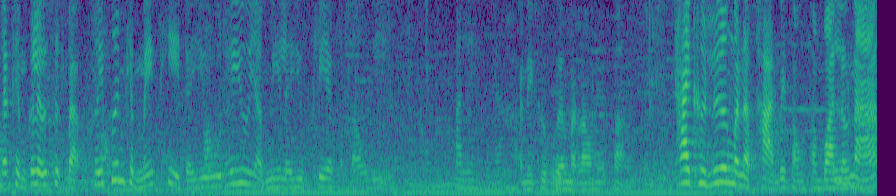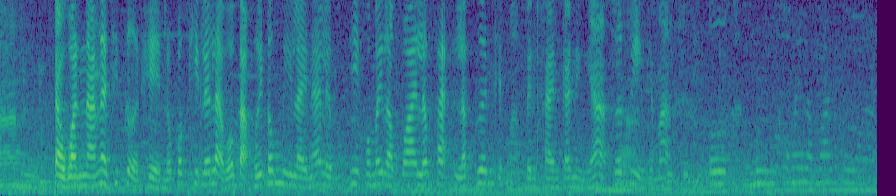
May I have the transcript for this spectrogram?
แล้วเข็มก็เลยรู้สึกแบบเฮ้ยเพื่อนเข็มไม่ผิดอะยูถ้ายูอยากมีอะไรยูเคลียร์กับเราดี นนี้คือเพื่อนมาเล่าให้ฟังใช่ไหม ใช่คือเรื่องมันอะผ่านไปสองสามวันแล้วนะ อ่า แต่วันนั้นน่ะที่เกิดเหตุเราก็คิดแล้วแหละว่าแบบเฮ้ยต้องมีอะไรแน่เลยเพราะพี่เขาไม่รับไหว้แล้วแฟนแล้วเพื่อนเข็มมาเป็นแฟนกันอย่างเงี้ยเพื่อนผู้หญิงเข็มมาเออมึงเขาไม่รับไหว้กูอะ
